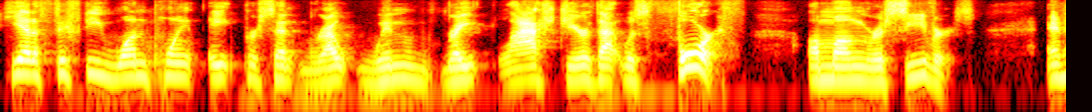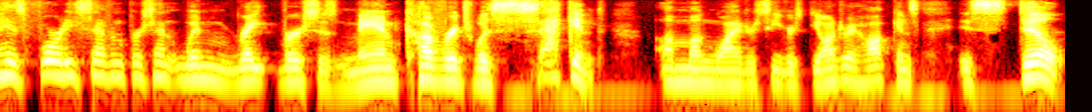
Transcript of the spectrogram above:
He had a 51.8% route win rate last year. That was fourth among receivers. And his 47% win rate versus man coverage was second among wide receivers. DeAndre Hopkins is still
